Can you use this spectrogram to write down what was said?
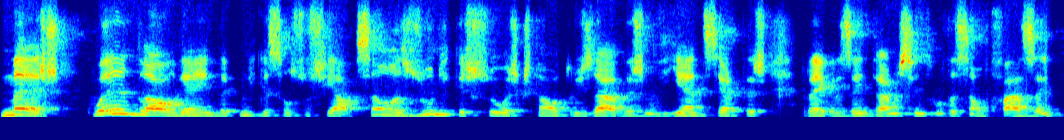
Mas, quando alguém da comunicação social, que são as únicas pessoas que estão autorizadas, mediante certas regras, a entrar no centro de votação, fazem,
